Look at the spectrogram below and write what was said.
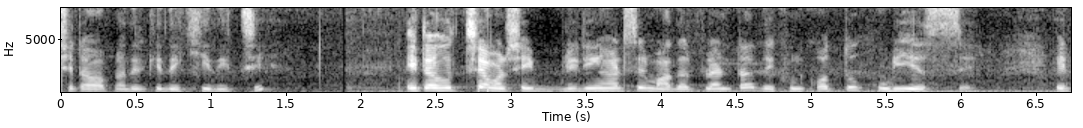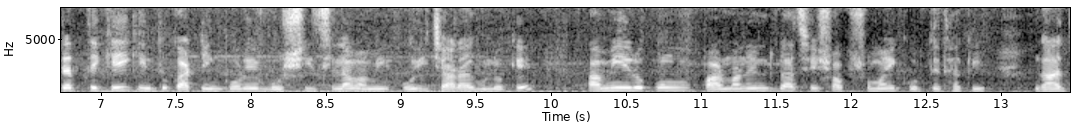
সেটাও আপনাদেরকে দেখিয়ে দিচ্ছি। এটা হচ্ছে আমার সেই ব্লিডিং হার্টসের মাদার প্ল্যান্টটা দেখুন কত কুড়ি এসছে। এটার থেকেই কিন্তু কাটিং করে বসিয়েছিলাম আমি ওই চারাগুলোকে। আমি এরকম পার্মানেন্ট গাছে সব সময় করতে থাকি। গাছ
